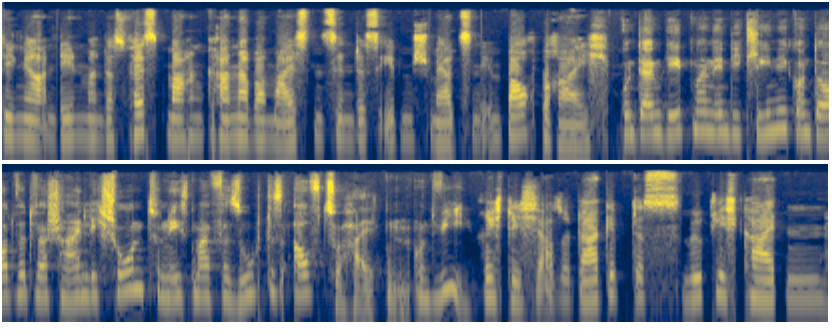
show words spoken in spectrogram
Dinge, an denen man das festmachen kann, aber meistens sind es eben Schmerzen im Bauchbereich. Und dann geht man in die Klinik und dort wird wahrscheinlich schon zunächst mal versucht, es aufzuhalten. Und wie? Richtig, also da gibt es Möglichkeiten,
